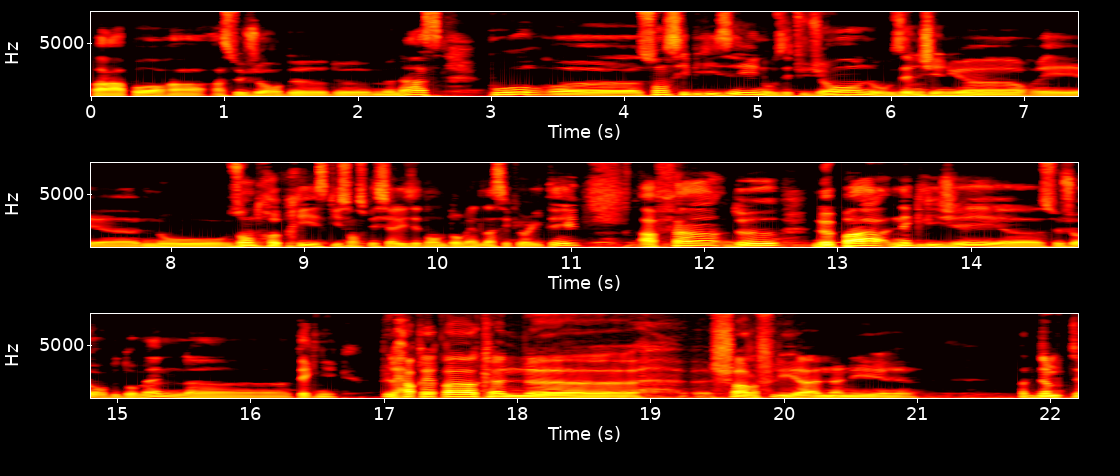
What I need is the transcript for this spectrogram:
par rapport à, à ce genre de, de menaces pour euh, sensibiliser nos étudiants, nos ingénieurs et euh, nos entreprises qui sont spécialisées dans le domaine de la sécurité afin de ne pas négliger euh, ce genre de domaine euh, technique. في الحقيقة كان شرف لي أنني قدمت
